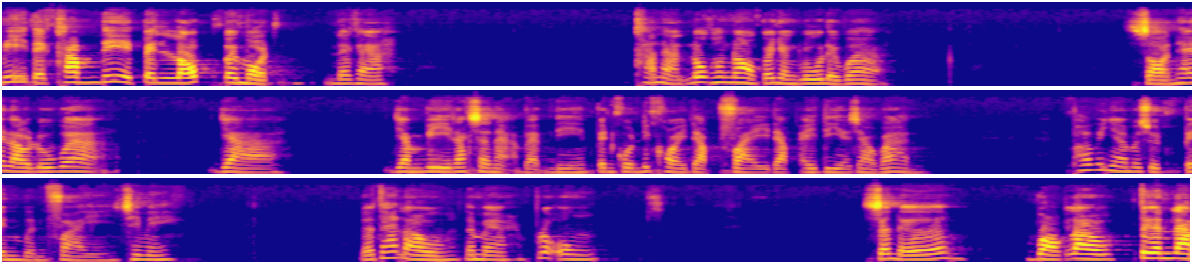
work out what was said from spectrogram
มีแต่คำที่เป็นลบไปหมดนะคะ ขนาดโลกข้างนอกก็ยังรู้เลยว่า สอนให้เรารู้ว่า อย่าอย่ามีลักษณะแบบนี้ เป็นคนที่คอยดับไฟ ดับไอเดียชาวบ้านพระวิญญาณบริสุทธิ์เป็นเหมือนไฟใช่ไหม แล้วถ้าเราทำไมพระองค์เสนอบอกเราเตือนเรา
